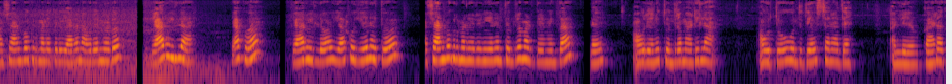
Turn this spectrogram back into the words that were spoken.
ಆ ಶಾನ್ಭೋಗ್ರ ಮನೆ ಕಡೆ ಯಾರನ್ನ ಅವರೇನು ನೋಡು? ಯಾರು ಇಲ್ಲ. ಯಾಕೋ? ಯಾರು ಇಲ್ಲೋ? ಯಾಕೋ ಏನಾಯ್ತು? ಆ ಶಾನ್ಭೋಗ್ರ ಮನೆಯವ್ರು ಏನೇನು ತೊಂದರೆ ಮಾಡಿದ್ರೆ ನಿಂಕ ಲೇ, ಅವ್ರೇನು ತೊಂದರೆ ಮಾಡಿಲ್ಲ. ಅವ್ರದ್ದು ಒಂದು ದೇವಸ್ಥಾನ ಅದೇ. ಅಲ್ಲಿ ಕಾಡಾಗ.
